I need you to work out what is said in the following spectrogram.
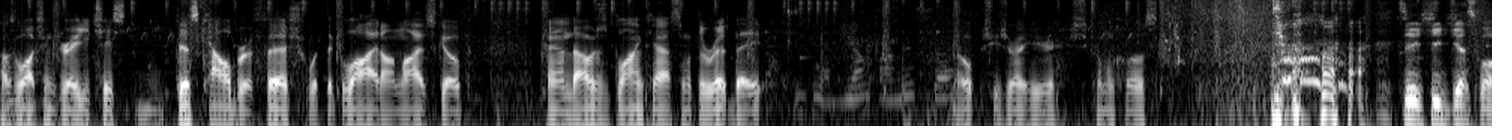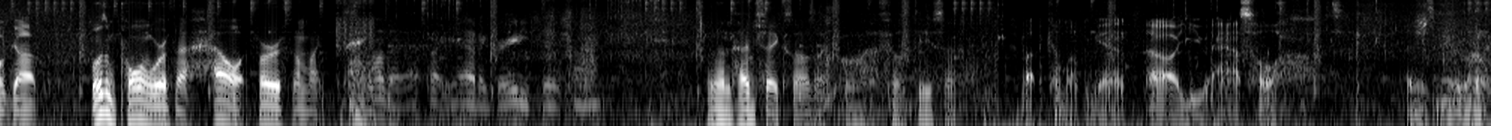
I was watching Grady chase this caliber of fish with the glide on live scope, and I was just blind casting with the rip bait. He's jump on this side. Nope, she's right here. She's coming close. Dude, she just woke up. Wasn't pulling worth a hell at first, and I'm like, I dang. that. I thought you had a Grady fish on. And then head shakes, I was like, oh, that feels decent. She's about to come up again. Oh, you asshole. That is a good one.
